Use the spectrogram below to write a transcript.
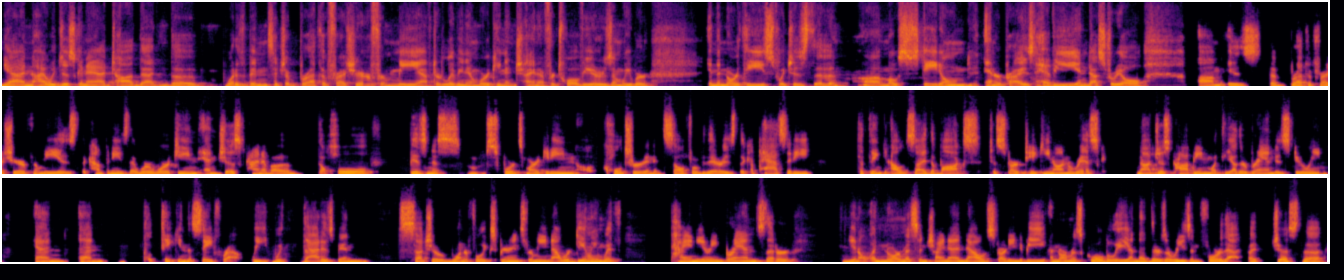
Yeah, and I was just going to add, Todd, that the what has been such a breath of fresh air for me after living and working in China for 12 years, and we were in the Northeast, which is the uh, most state-owned enterprise, heavy industrial. Um, is the breath of fresh air for me is the companies that we're working and just kind of a the whole business sports marketing culture in itself over there is the capacity to think outside the box, to start taking on risk, not just copying what the other brand is doing and and taking the safe route. We, we that has been such a wonderful experience for me. Now we're dealing with pioneering brands that are you know enormous in China and now starting to be enormous globally and that there's a reason for that but just the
